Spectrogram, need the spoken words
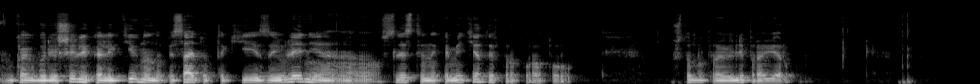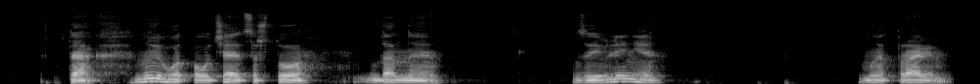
ну, как бы решили коллективно написать вот такие заявления э, в Следственный комитет и в прокуратуру, чтобы провели проверку. Так, ну и вот получается, что данное заявление мы отправим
